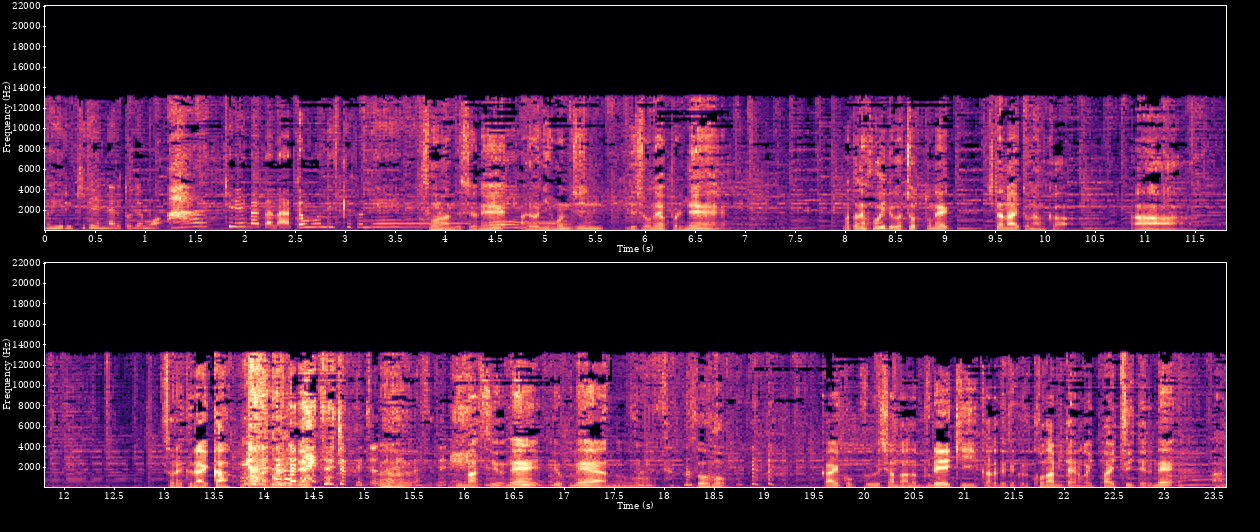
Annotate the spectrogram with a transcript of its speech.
ホイール綺麗になるとでもああ綺麗になったなって思うんですけどね。そうなんですよね。ねあれは日本人でしょうねやっぱりねまたねホイールがちょっとね汚いとなんかああそれくらいかみたいな風にね。そういうとこちょっとありますね、見ますよね、よくね、あのそう外国車のあのブレーキから出てくる粉みたいのがいっぱいついてるね、あの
